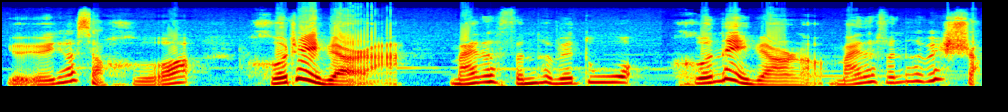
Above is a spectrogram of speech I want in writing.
有有一条小河，河这边啊埋的坟特别多，河那边呢埋的坟特别少。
